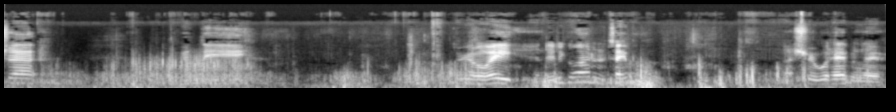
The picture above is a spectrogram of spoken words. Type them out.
shot with the 308. And did it go out of the table? Not sure what happened there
